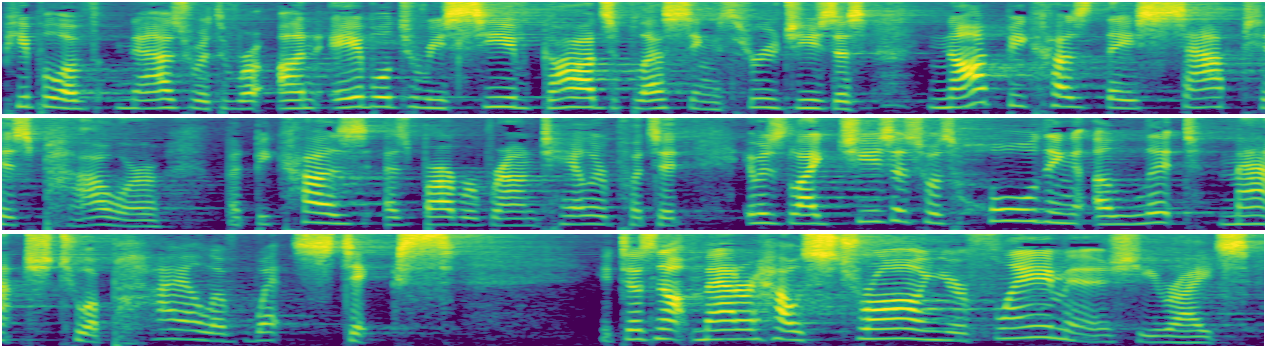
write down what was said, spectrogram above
people of Nazareth were unable to receive God's blessing through Jesus, not because they sapped his power, but because, as Barbara Brown Taylor puts it, it was like Jesus was holding a lit match to a pile of wet sticks. It does not matter how strong your flame is, she writes,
